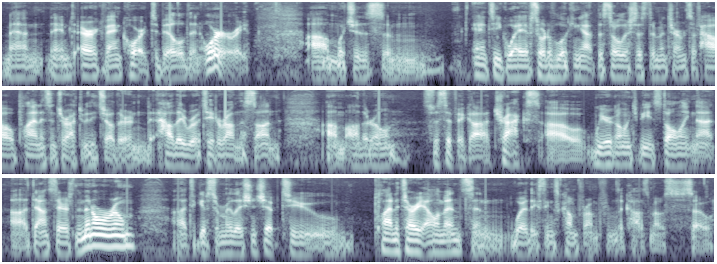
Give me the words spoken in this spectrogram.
man named Eric Van Court to build an orrery, um, which is an antique way of sort of looking at the solar system in terms of how planets interact with each other and how they rotate around the sun um, on their own specific uh, tracks. Uh, we are going to be installing that uh, downstairs in the mineral room uh, to give some relationship to planetary elements and where these things come from from the cosmos. So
